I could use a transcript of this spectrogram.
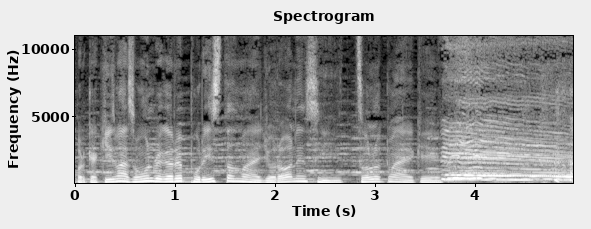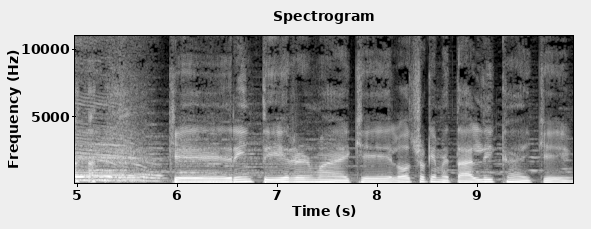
porque aquí mae, son un reguero de puristas, mae, llorones y solo mae, que... que Dream Theater, mae, que el otro que Metallica y que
